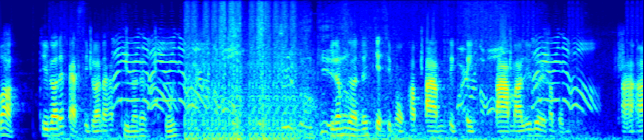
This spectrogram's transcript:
เปล่าทีมเราได้แปดสิบแล้วนะครับ ทีมเราได้อุ๊ย Triple ทีม kill. น้ำเงินได้เจ็ดสิบหกครับตามติดติดตามมาเรื่อยๆครับผมอ่าอ่า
